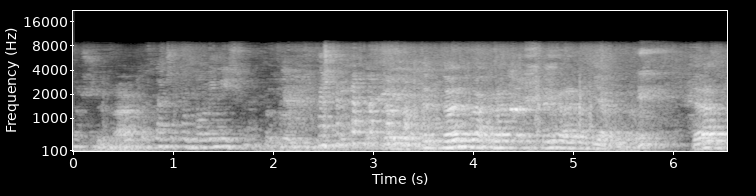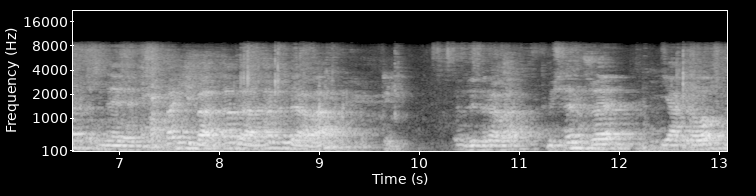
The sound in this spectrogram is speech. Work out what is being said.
na szynach. To znaczy pozwoliliśmy. Pozwoliliśmy. Ten, ten akurat ten element ja wybrałem. Teraz y, pani Barta, Beata wybrała, wybrała, myślę, że jako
